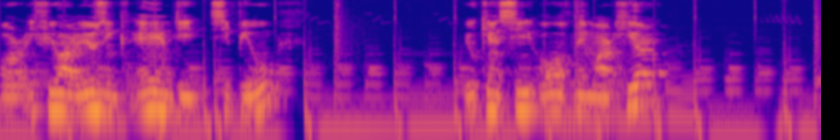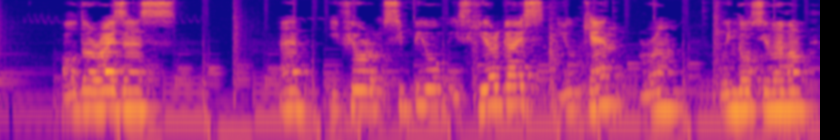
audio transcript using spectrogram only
or if you are using AMD CPU you can see all of them are here. All the Ryzen's. And if your CPU is here guys you can run Windows 11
